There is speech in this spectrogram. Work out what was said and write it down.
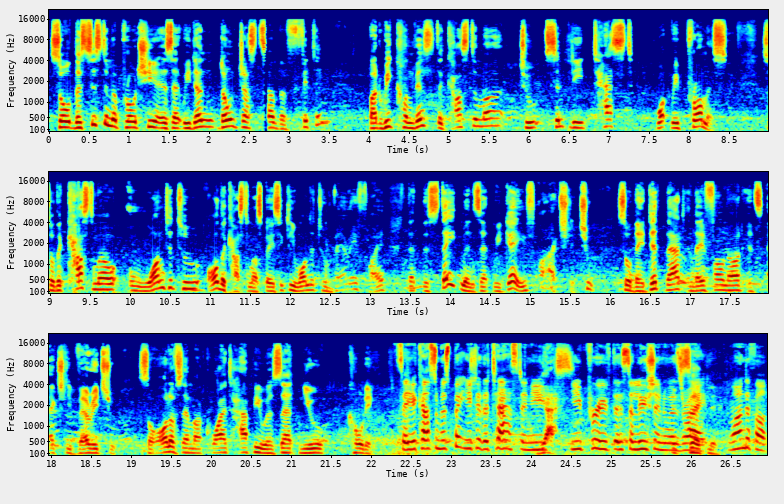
so the system approach here is that we don't, don't just sell the fitting, but we convince the customer to simply test what we promise. So the customer wanted to, all the customers basically wanted to verify that the statements that we gave are actually true. So they did that and they found out it's actually very true. So all of them are quite happy with that new coding. So your customers put you to the test and you, yes. you proved the solution was exactly. right. Wonderful.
